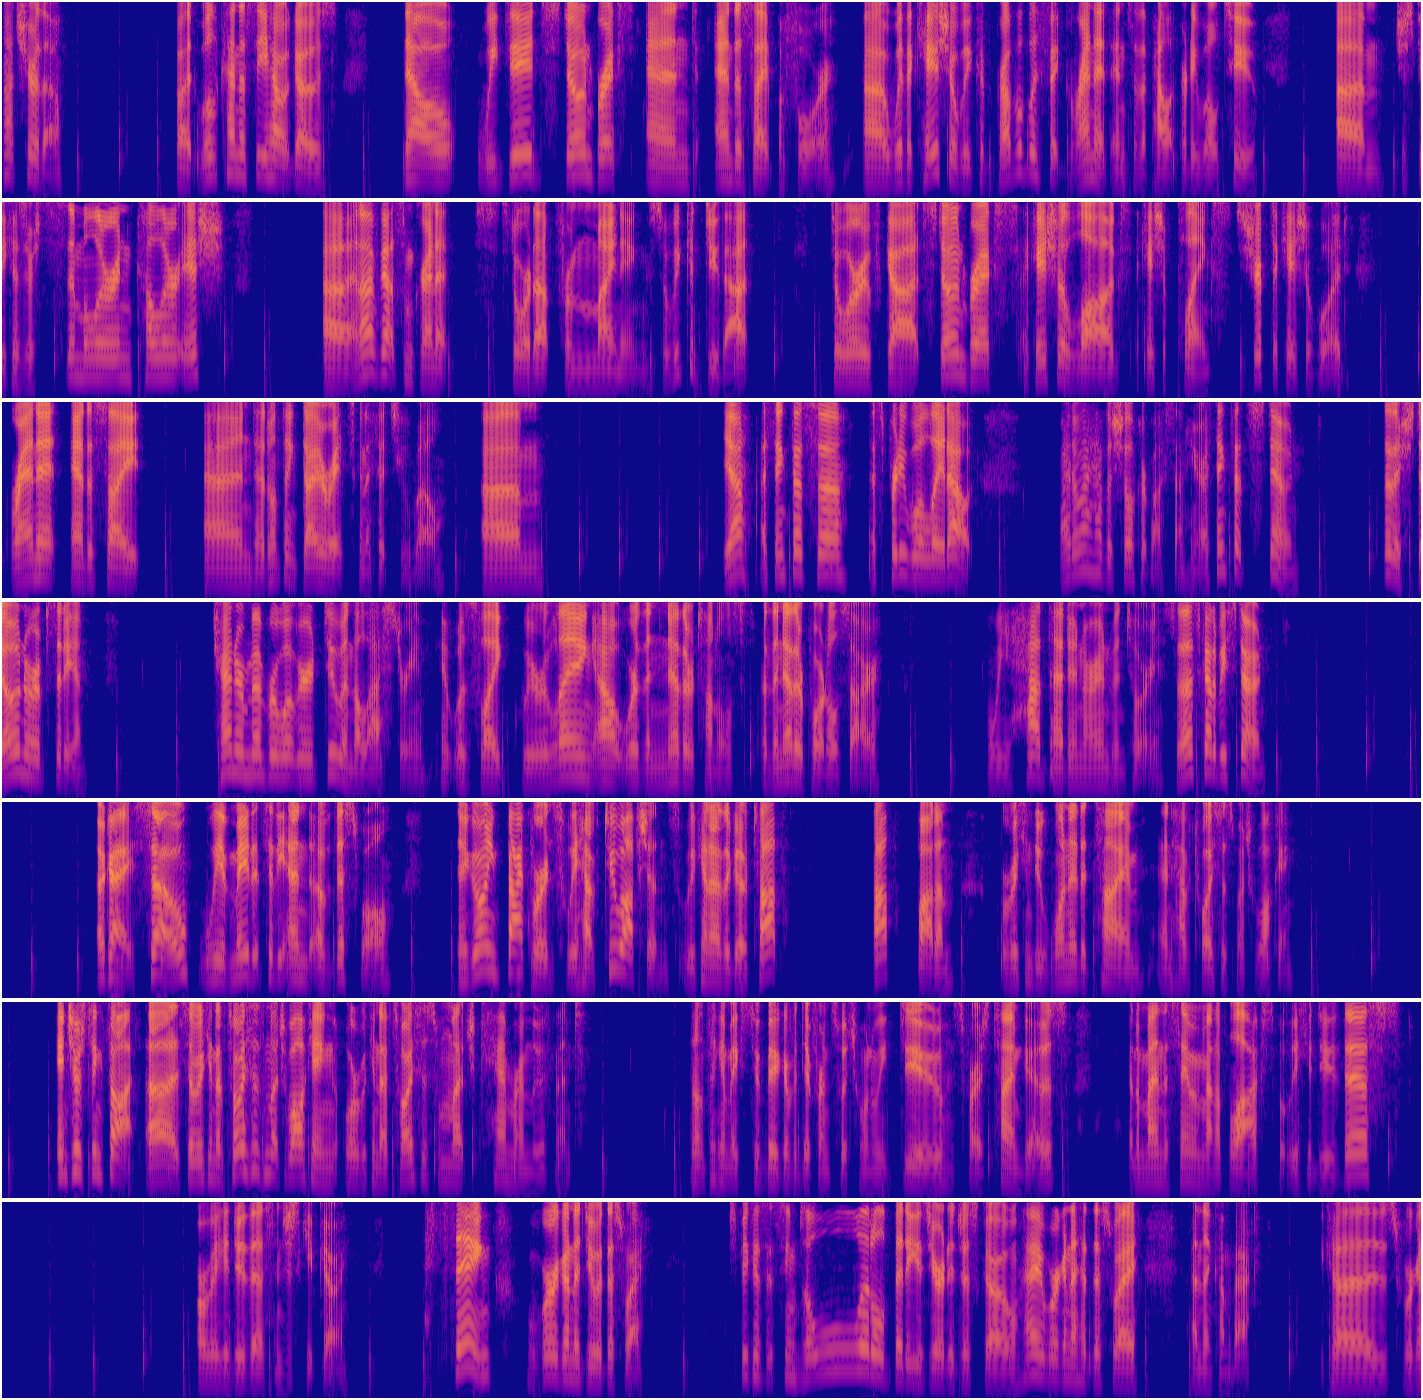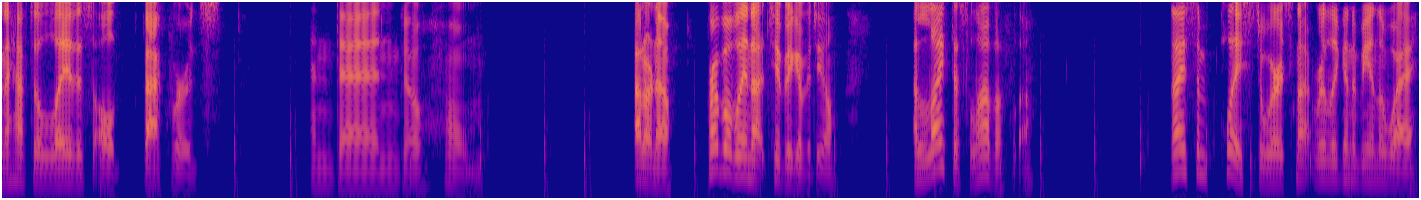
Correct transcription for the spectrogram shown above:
Not sure though, but we'll kind of see how it goes. Now, we did stone bricks and andesite before. Uh, with acacia, we could probably fit granite into the palette pretty well too. Um, just because they're similar in color-ish. Uh, and I've got some granite stored up from mining, so we could do that. So we've got stone bricks, acacia logs, acacia planks, stripped acacia wood, granite, andesite, and I don't think diorite's going to fit too well. Um, yeah, I think that's uh that's pretty well laid out. Why do I have a shulker box down here? I think that's stone. It's either stone or obsidian. I'm trying to remember what we were doing the last stream. It was like we were laying out where the nether tunnels or the nether portals are. We had that in our inventory. So that's got to be stone. Okay, so we have made it to the end of this wall. Now going backwards, we have two options. We can either go top, top, bottom, or we can do one at a time and have twice as much walking. Interesting thought. Uh, so we can have twice as much walking, or we can have twice as much camera movement. I don't think it makes too big of a difference which one we do as far as time goes. Gotta mine the same amount of blocks, but we could do this, or we could do this and just keep going. I think we're gonna do it this way just because it seems a little bit easier to just go, hey, we're going to head this way and then come back. Because we're going to have to lay this all backwards and then go home. I don't know. Probably not too big of a deal. I like this lava flow. Nice and placed to where it's not really going to be in the way.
